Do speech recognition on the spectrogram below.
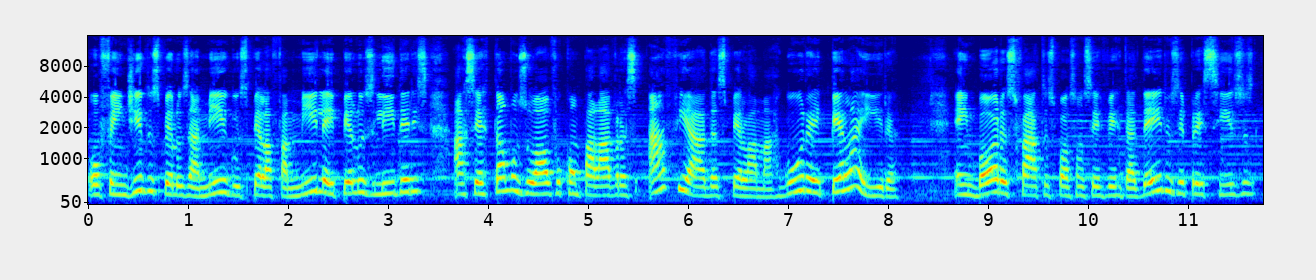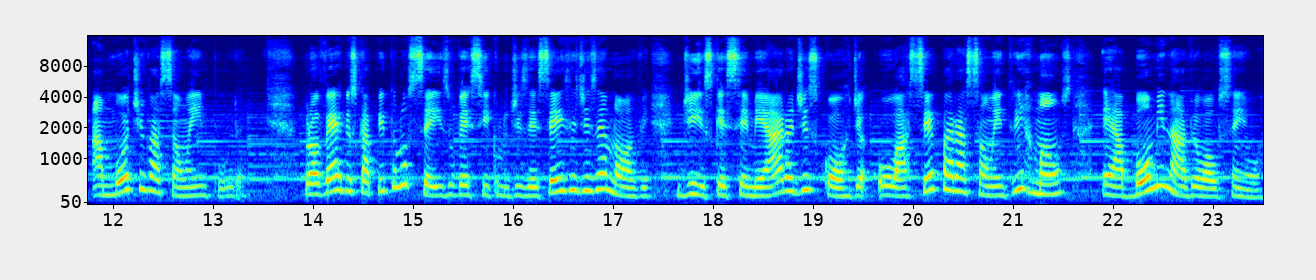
Ofendidos pelos amigos, pela família e pelos líderes, acertamos o alvo com palavras afiadas pela amargura e pela ira. Embora os fatos possam ser verdadeiros e precisos, a motivação é impura. Provérbios capítulo 6, o versículo 16 e 19 diz que semear a discórdia ou a separação entre irmãos é abominável ao Senhor.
